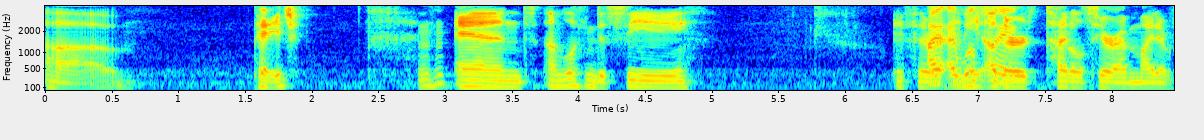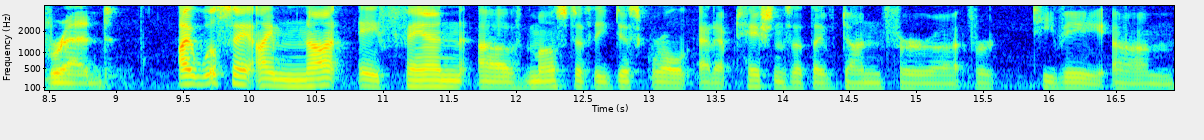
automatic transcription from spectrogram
uh, page. Mhm. And I'm looking to see if there are I- I any say- other titles here I might have read. I will say I'm not a fan of most of the Discworld adaptations that they've done for uh, for TV. Um,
